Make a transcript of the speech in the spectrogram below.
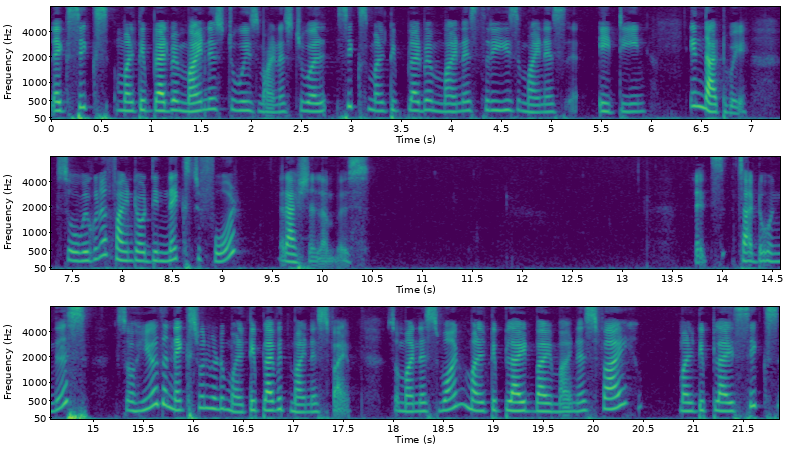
Like 6 multiplied by minus 2 is minus 12 6 multiplied by minus 3 is minus 18 in that way. So we're going to find out the next four rational numbers let's start doing this. So here the next one we're going to multiply with minus 5 so minus 1 multiplied by minus 5 multiply 6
